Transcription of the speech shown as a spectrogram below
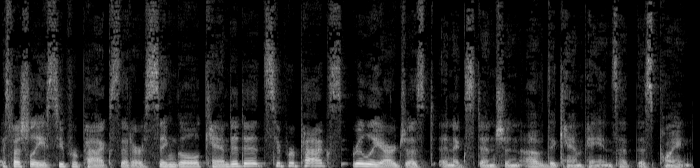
especially super PACs that are single candidate super PACs, really are just an extension of the campaigns at this point.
